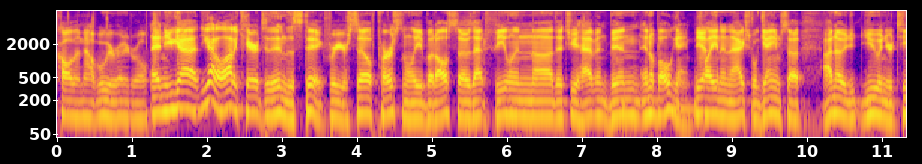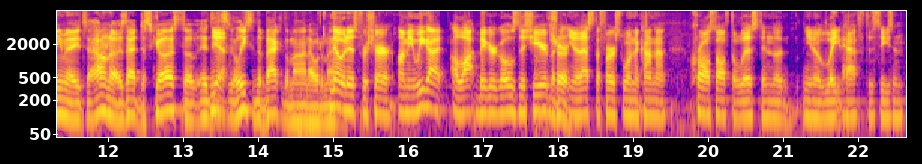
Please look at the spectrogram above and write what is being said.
call them out, but we were ready to roll. And you got you got a lot of carrot to the end of the stick for yourself personally, but also that feeling uh, that you haven't been in a bowl game, playing in an actual game. So I know you and your teammates. I don't know. Is that discussed? Uh, It's Yeah. at least in the back of the mind, I would imagine. No, it is for sure. I mean, we got a lot bigger goals this year, but Sure. you know that's the first one to kind of cross off the list in the you know late half of the season.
